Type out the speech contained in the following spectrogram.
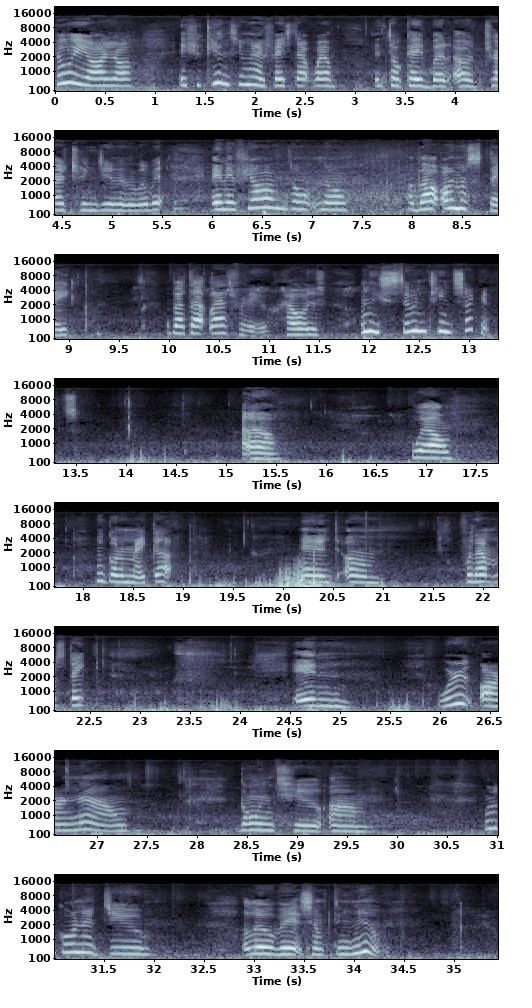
here we are, y'all. If you can't see my face that well, it's okay, but I'll try to change it a little bit. And if y'all don't know about our mistake, about that last video, how it was only 17 seconds. Um, well, we're gonna make up. And um, for that mistake, and we are now going to um, we're going to do a little bit something new.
